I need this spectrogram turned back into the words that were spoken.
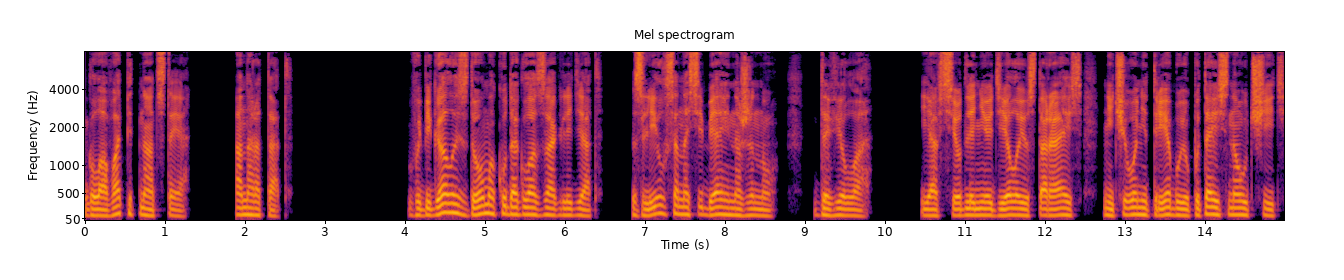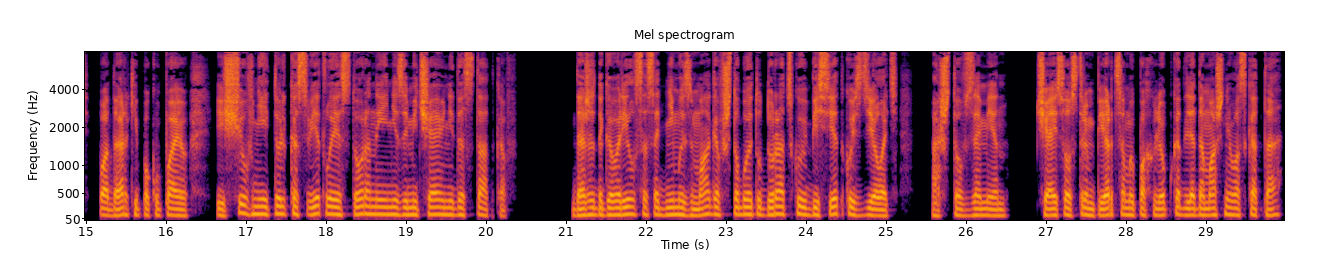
Глава 15. Анаратат. Выбегал из дома, куда глаза глядят. Злился на себя и на жену. Довела. Я все для нее делаю, стараюсь, ничего не требую, пытаюсь научить, подарки покупаю, ищу в ней только светлые стороны и не замечаю недостатков. Даже договорился с одним из магов, чтобы эту дурацкую беседку сделать. А что взамен? Чай с острым перцем и похлебка для домашнего скота?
